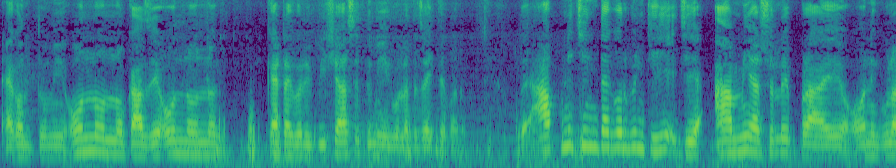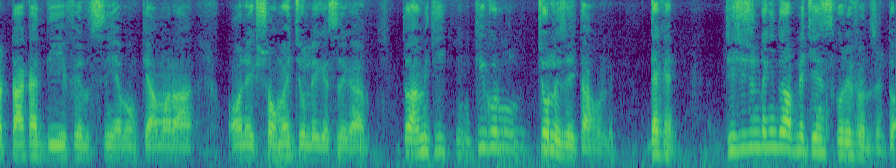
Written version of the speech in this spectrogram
এখন তুমি অন্য অন্য কাজে, অন্য অন্য ক্যাটাগরি বিষয় আছে, তুমি এগুলাতে যাইতে পারো। তো আপনি চিন্তা করবেন কি, যে আমি আসলে প্রায় অনেকগুলা টাকা দিয়ে ফেলছি এবং কি আমার অনেক সময় চলে গেছে গা। তো আমি কি কি করব? চলে যাই তাহলে। দেখেন ডিসিশনটা কিন্তু আপনি চেঞ্জ করে ফেলছেন। তো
